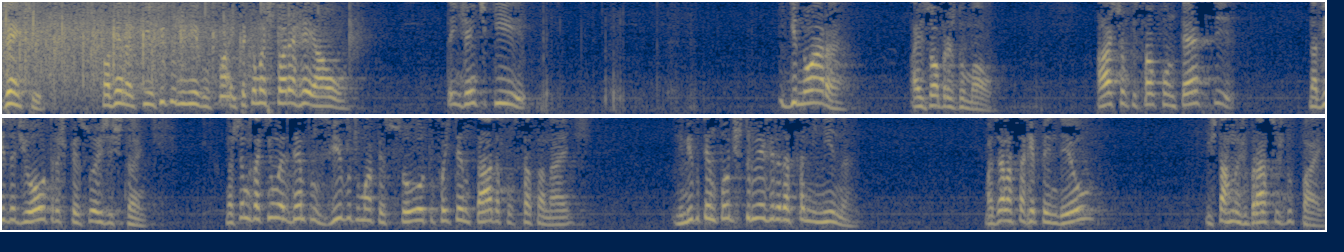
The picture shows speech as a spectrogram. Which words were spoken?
Gente, tá vendo aqui o que, que o inimigo faz? Isso aqui é uma história real. Tem gente que ignora as obras do mal. Acham que isso acontece na vida de outras pessoas distantes. Nós temos aqui um exemplo vivo de uma pessoa que foi tentada por Satanás. O inimigo tentou destruir a vida dessa menina, mas ela se arrependeu e está nos braços do Pai.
